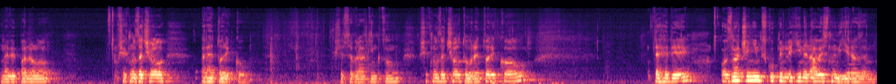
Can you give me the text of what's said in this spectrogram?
nevypadalo. Všechno začalo retorikou. Ještě se vrátím k tomu. Všechno začalo tou retorikou. Tehdy označením skupin lidí nenávistným výrazem.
